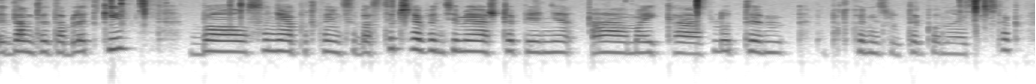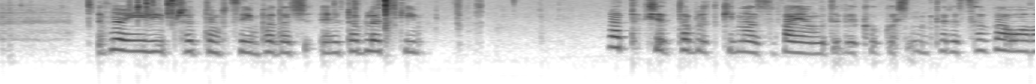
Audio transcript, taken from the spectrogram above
dam te tabletki, bo Sonia pod koniec chyba stycznia będzie miała szczepienie, a Majka w lutym, chyba pod koniec lutego, no jakoś tak. No i przed tym chcę im podać y, tabletki. A tak się tabletki nazywają, gdyby kogoś interesowało.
